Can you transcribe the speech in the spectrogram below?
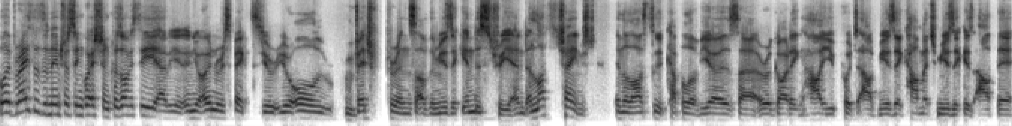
Well, it raises an interesting question because obviously, I mean, in your own respects, you're you're all veterans of the music industry, and a lot's changed in the last couple of years uh, regarding how you put out music, how much music is out there,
